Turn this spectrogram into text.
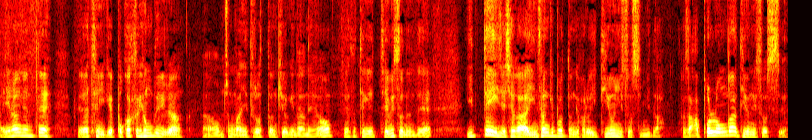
1학년 때 여하튼 이게 복학생 형들이랑 아, 엄청 많이 들었던 기억이 나네요. 그래서 되게 재밌었는데 이때 이제 제가 인상 깊었던 게 바로 이 디오니소스입니다. 그래서 아폴론과 디오니소스.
